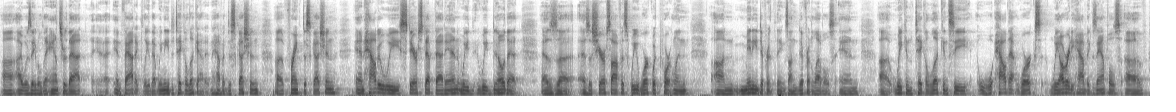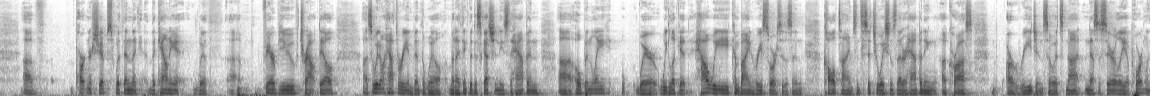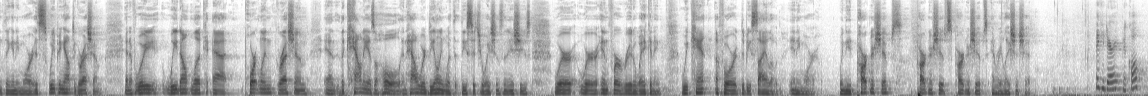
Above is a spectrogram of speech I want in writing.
uh, I was able to answer that uh, emphatically that we need to take a look at it and have a discussion, a frank discussion, and how do we stair step that in? We we know that as a, as a sheriff's office, we work with Portland on many different things on different levels, and uh, we can take a look and see how that works. We already have examples of of partnerships within the, the county with um, Fairview, Troutdale. Uh, so we don't have to reinvent the wheel, but I think the discussion needs to happen uh, openly, where we look at how we combine resources and call times and situations that are happening across our region. So it's not necessarily a Portland thing anymore; it's sweeping out to Gresham. And if we we don't look at Portland, Gresham, and the county as a whole, and how we're dealing with these situations and issues, we're, we're in for a rude awakening. We can't afford to be siloed anymore. We need partnerships, partnerships, partnerships, and relationship. Thank you, Derrick. Nicole?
